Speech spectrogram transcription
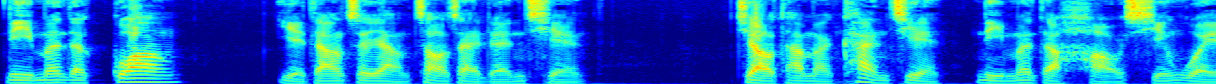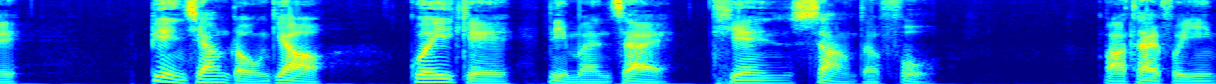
你们的光也当这样照在人前，叫他们看见你们的好行为，便将荣耀归给你们在天上的父。马太福音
